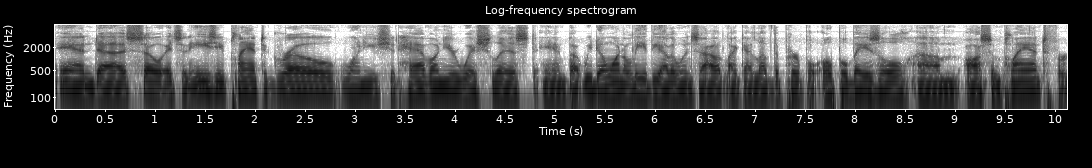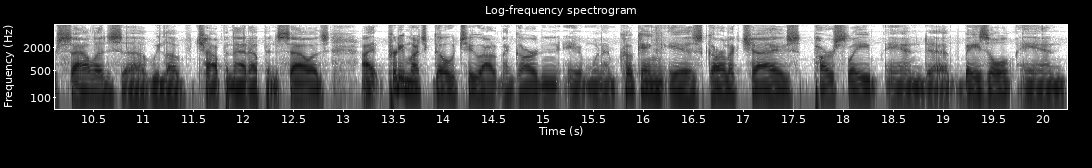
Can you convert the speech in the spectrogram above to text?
And uh, so it's an easy plant to grow, one you should have on your wish list. And but we don't want to leave the other ones out. Like I love the purple opal basil, um, awesome plant for salads. Uh, we love chopping that up in salads. I pretty much go to out in the garden eh, when I'm cooking is garlic chives, parsley, and uh, basil, and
